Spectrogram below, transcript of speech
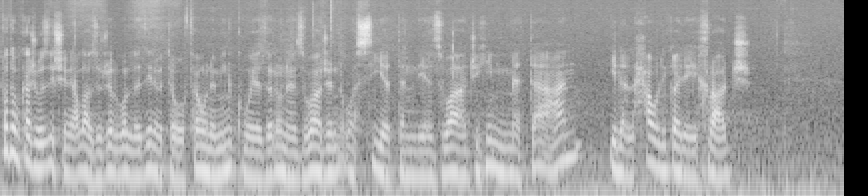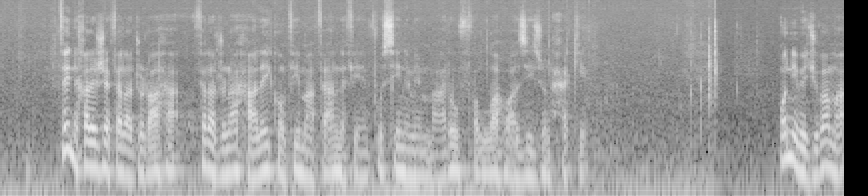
Potom kaže uzvišeni Allah za žel vol ladine te ufeune minkum wa yazaruna azwajan wasiyatan li azwajihim mata'an ila al-hawl ghayra ikhraj فإن خرج فلا جناح فلا جناح عليكم فيما فعلنا في أنفسنا من معروف والله عزيز حكيم oni među vama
